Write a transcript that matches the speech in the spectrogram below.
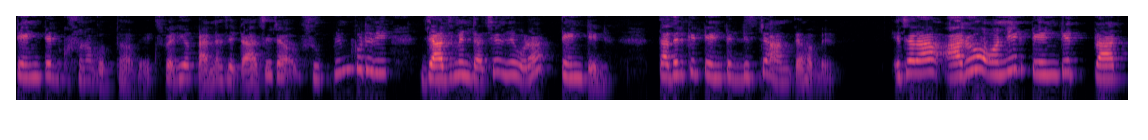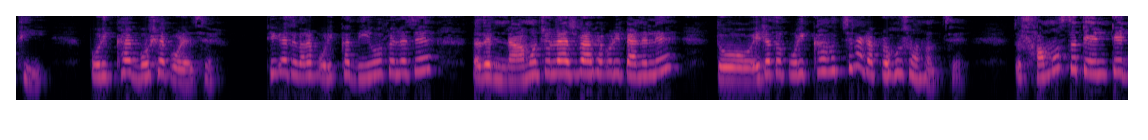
টেন্টেড ঘোষণা করতে হবে। এক্সপায়ারি অফ প্যানেল যেটা আছে এটা সুপ্রিম কোর্টেরই জাজমেন্ট আছে যে ওরা টেন্টেড তাদেরকে টেন্টেড লিস্টে আনতে হবে। এছাড়া আরও অনেক টেন্টেড প্রার্থী পরীক্ষায় বসে পড়েছে। ঠিক আছে? তারা পরীক্ষা দিয়েও ফেলেছে, তাদের নামও চলে আসবে আশা করি প্যানেলে তো এটা তো পরীক্ষা হচ্ছে না, এটা প্রহসন হচ্ছে। তো সমস্ত টেন্টেড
